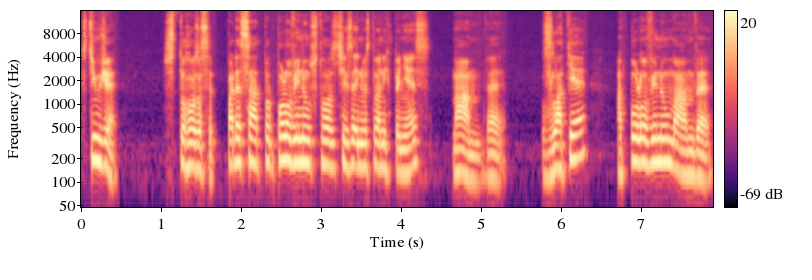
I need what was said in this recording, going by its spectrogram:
S tím, že z toho zase 50, polovinu z toho z těch zainvestovaných peněz mám ve zlatě a polovinu mám ve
